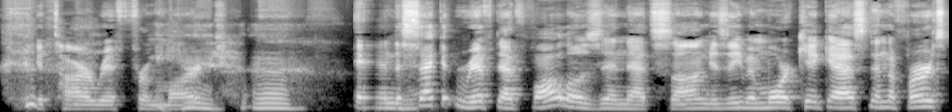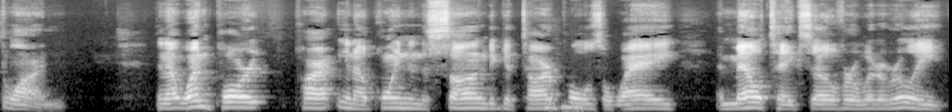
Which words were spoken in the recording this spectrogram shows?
guitar riff from Mark. Uh, and the yeah. second riff that follows in that song is even more kick ass than the first one. And at one part, part you know, point in the song, the guitar mm-hmm. pulls away and Mel takes over with a really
